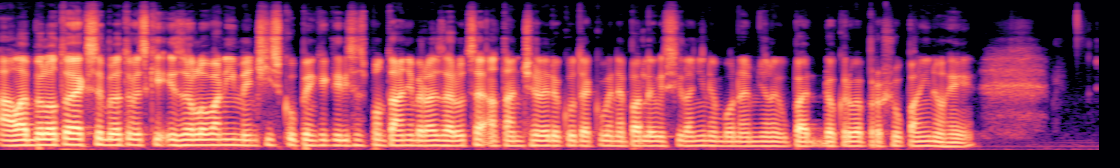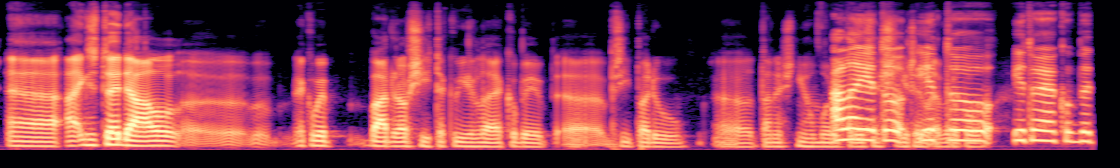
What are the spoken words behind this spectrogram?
ale bylo to, jak se byly to vždycky izolovaný menší skupinky, které se spontánně brali za ruce a tančili, dokud jakoby nepadly vysílení nebo neměli úplně do krve prošoupané nohy. Uh, a existuje dál uh, jakoby pár dalších takovýchhle jakoby, uh, případů uh, tanečního moru. Ale je to, je, to, je to jakoby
